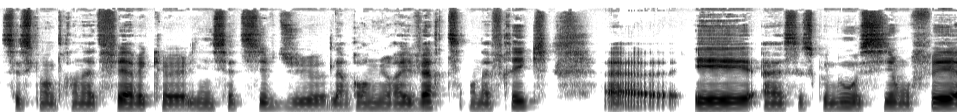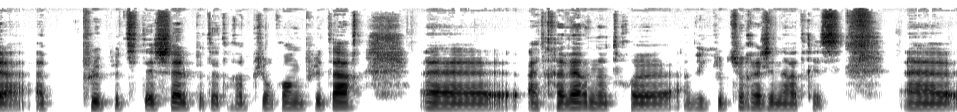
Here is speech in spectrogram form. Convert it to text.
C'est ce qui est en train d'être fait avec l'initiative de la Grande Muraille Verte en Afrique, euh, et c'est ce que nous aussi on fait à, à plus petite échelle, peut-être plus grande plus tard, euh, à travers notre euh, agriculture régénératrice. Euh,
